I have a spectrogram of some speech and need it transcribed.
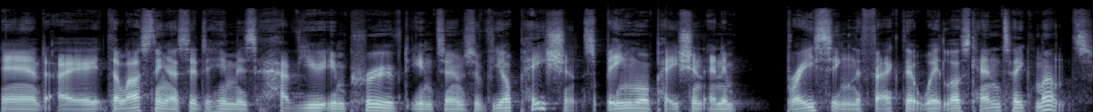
and I, the last thing I said to him is, have you improved in terms of your patience, being more patient and embracing the fact that weight loss can take months?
